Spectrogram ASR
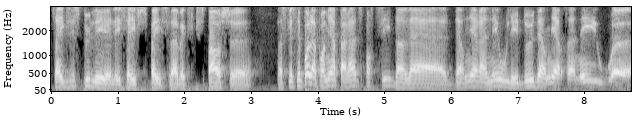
ça existe plus les, les safe space là avec ce qui se passe. euh, parce que c'est pas la première parade sportive dans la dernière année ou les deux dernières années où euh,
